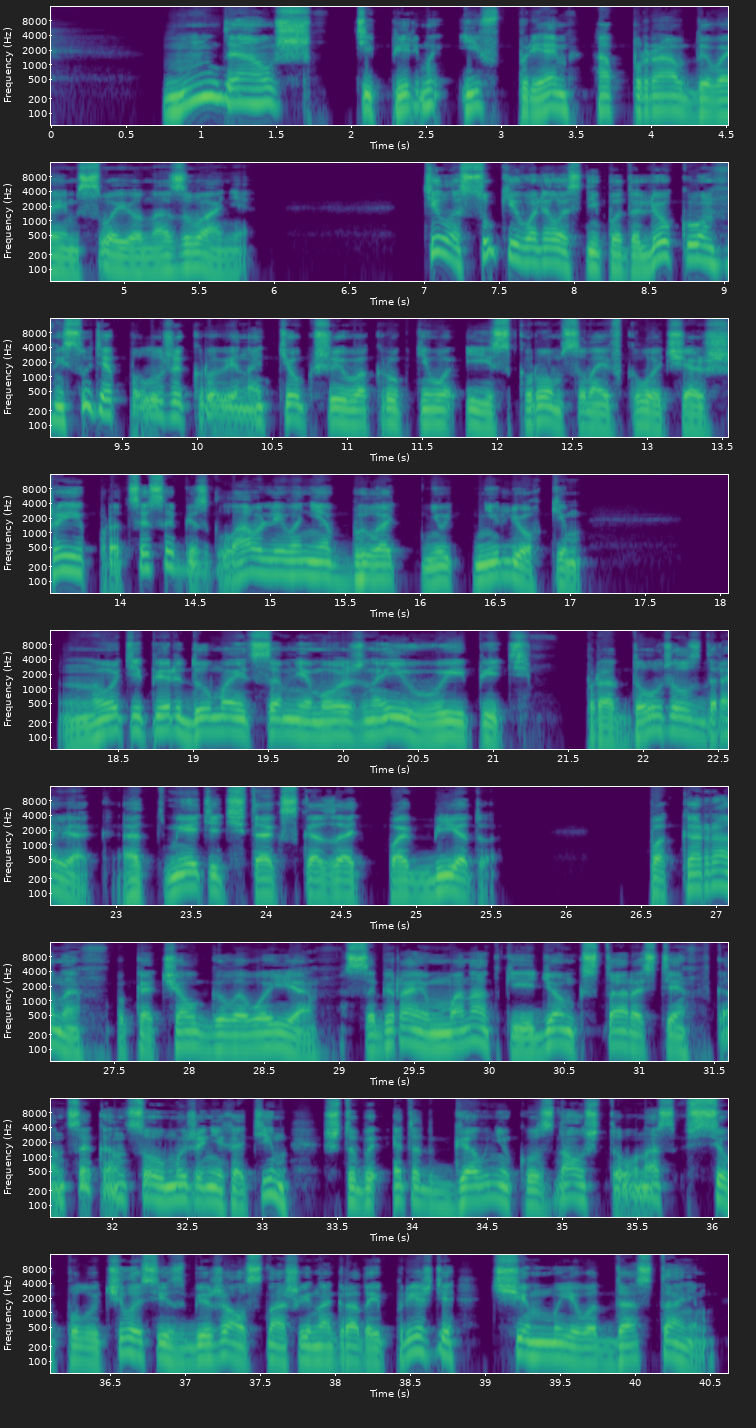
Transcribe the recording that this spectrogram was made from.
М-да уж, Теперь мы и впрямь оправдываем свое название. Тело суки валялось неподалеку, и, судя по луже крови, натекшей вокруг него и искромсанной в клочья шеи, процесс обезглавливания был отнюдь нелегким. «Ну, теперь, думается, мне можно и выпить», – продолжил здоровяк. «Отметить, так сказать, победу». «Пока рано», – покачал головой я. «Собираем манатки, идем к старости. В конце концов, мы же не хотим, чтобы этот говнюк узнал, что у нас все получилось и сбежал с нашей наградой прежде, чем мы его достанем».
